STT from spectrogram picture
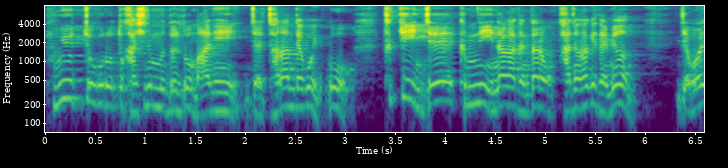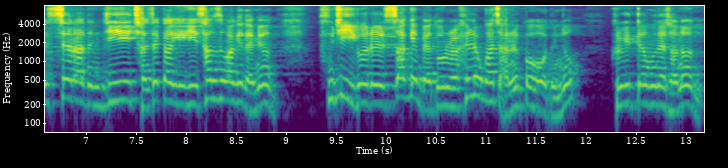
보유 쪽으로 또 가시는 분들도 많이 이제 전환되고 있고 특히 이제 금리 인하가 된다라고 가정하게 되면 이제 월세라든지 전세 가격이 상승하게 되면 굳이 이거를 싸게 매도를 하려고 하지 않을 거거든요. 그렇기 때문에 저는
